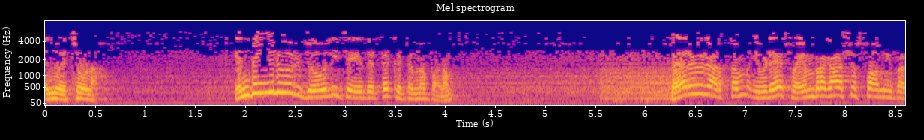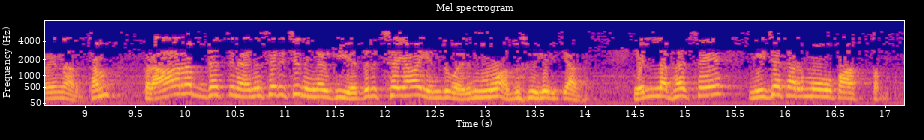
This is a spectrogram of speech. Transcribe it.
എന്ന് വെച്ചോളാം. എന്തെങ്കിലും ഒരു ജോലി ചെയ്തിട്ട് കിട്ടുന്ന പണം. വേറെ ഒരു അർത്ഥം ഇവിടെ സ്വയംപ്രകാശ സ്വാമി പറയുന്ന അർത്ഥം പ്രാരബ്ധത്തിനനുസരിച്ച് നിങ്ങൾക്ക് എതിർച്ചയാ എന്തു വരുന്നു അത് സ്വീകരിക്കാതെ. എല്ലഭസേ നിജകർമ്മോപാത്തം.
